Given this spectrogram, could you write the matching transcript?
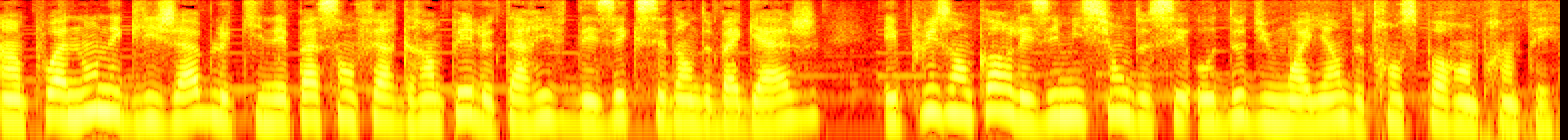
Un poids non négligeable qui n'est pas sans faire grimper le tarif des excédents de bagages, et plus encore les émissions de CO2 du moyen de transport emprunté.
